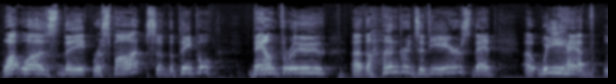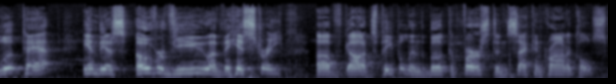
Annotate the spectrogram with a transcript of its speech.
What was the response of the people down through uh, the hundreds of years that uh, we have looked at in this overview of the history of God's people in the book of 1st and 2nd Chronicles.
